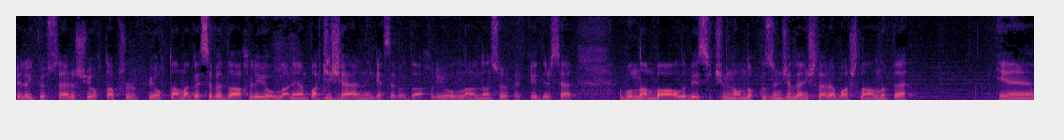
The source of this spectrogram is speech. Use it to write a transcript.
belə göstəriş yox, tapşırıq yoxdur, amma qəsəbə daxili yollar, yəni Bakı şəhərinin qəsəbə daxili yollarından söhbət gedirsə, bununla bağlı biz 2019-cu ildə işlərə başlanılıb və e,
